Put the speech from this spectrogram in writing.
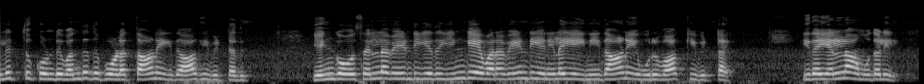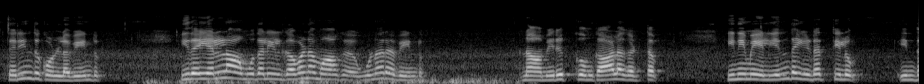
இழுத்து கொண்டு வந்தது போலத்தானே இது ஆகிவிட்டது. எங்கோ செல்ல வேண்டியது இங்கே வர வேண்டிய நிலையை நீதானே உருவாக்கி விட்டாய். இதையெல்லாம் முதலில் தெரிந்து கொள்ள வேண்டும். இதையெல்லாம் முதலில் கவனமாக உணர வேண்டும். நாம் இருக்கும் காலகட்டம் இனிமேல் எந்த இடத்திலும் இந்த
